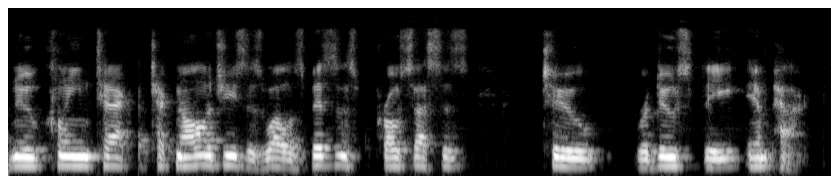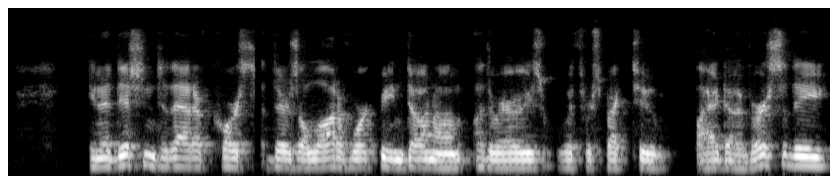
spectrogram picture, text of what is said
new clean tech technologies as well as business processes to reduce the impact. In addition to that, of course, there's a lot of work being done on other areas with respect to biodiversity,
